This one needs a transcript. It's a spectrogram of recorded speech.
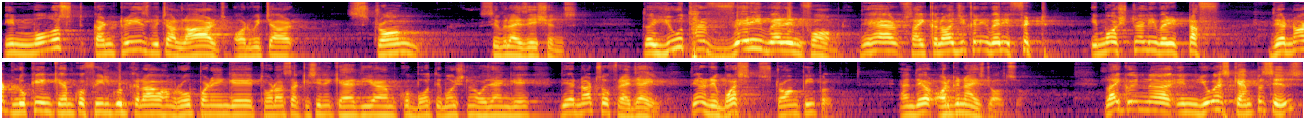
in most countries which are large or which are strong civilizations, the youth are very well informed. They are psychologically very fit, emotionally very tough. They are not looking कि हमको feel good कराओ हम रो पड़ेंगे थोड़ा सा किसी ने कह दिया हमको बहुत emotional हो जाएंगे they are not so fragile they are robust strong people and they are organized also like in uh, in US campuses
